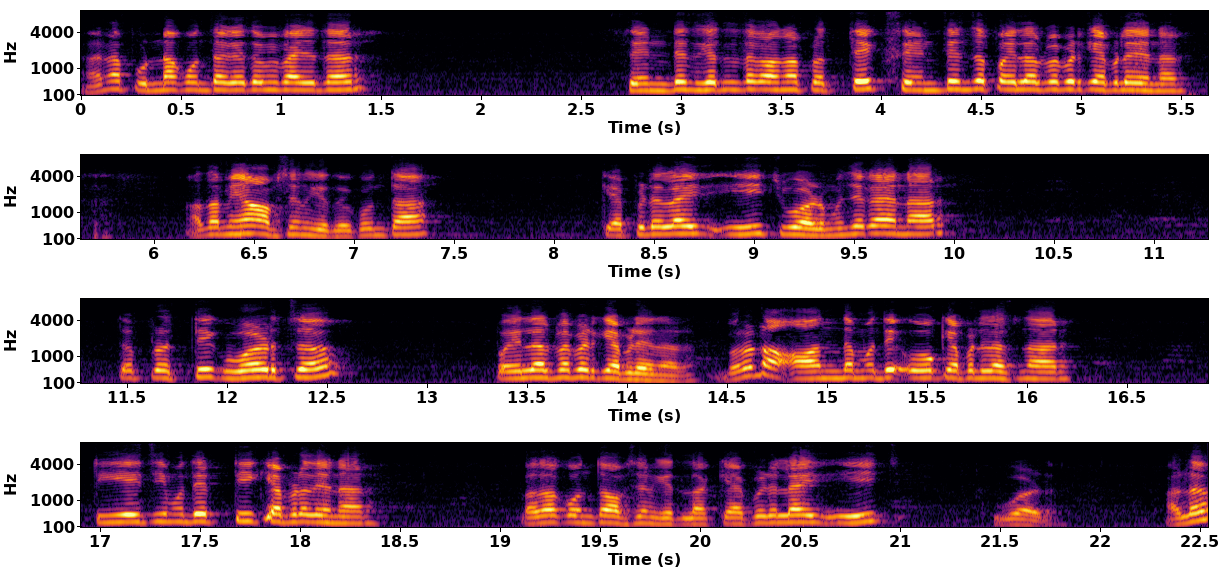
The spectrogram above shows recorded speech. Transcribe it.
है ना? पुन्हा कोणता घेतो मी पाहिजे तर? सेंटेन्स घेतलं तर काय होणार? प्रत्येक सेंटेन्सचं पहिलं अल्फाबेट कॅपिटल येणार. आता मी हा ऑप्शन घेतो कोणता? कॅपिटलाइज इच वर्ड म्हणजे काय येणार? तर प्रत्येक वर्डचं पहिलं अल्फाबेट कॅपिटल येणार. बरोबर ना? ऑन द मध्ये ओ कॅपिटल असणार. टी एची मध्ये टी कॅपिटल येणार. बघा कोणता ऑप्शन घेतला. कॅपिटलाइज इच वर्ड आलं?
